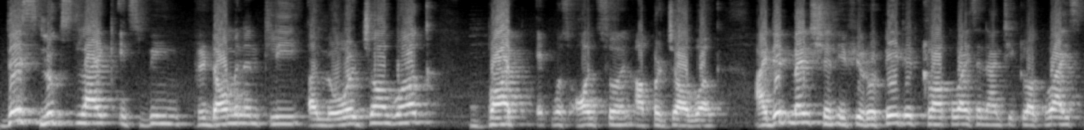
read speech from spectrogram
This looks like it's been predominantly a lower jaw work, but it was also an upper jaw work. I did mention if you rotate it clockwise and anti-clockwise,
